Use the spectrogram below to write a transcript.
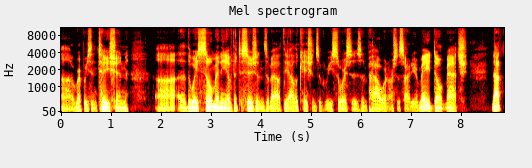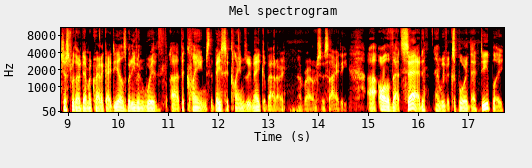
uh, representation. Uh, the way so many of the decisions about the allocations of resources and power in our society are made don't match not just with our democratic ideals, but even with uh, the claims, the basic claims we make about our about our society. Uh, all of that said, and we've explored that deeply.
